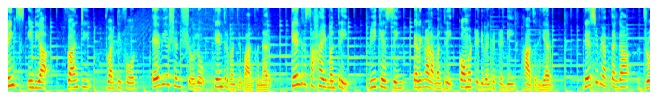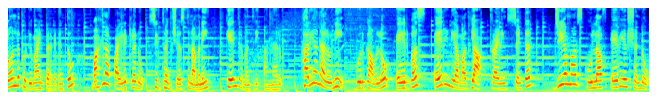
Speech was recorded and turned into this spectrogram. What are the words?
wings India twenty twenty four aviation షోలో కేంద్ర మంత్రి పాల్గొన్నారు. కేంద్ర సహాయ మంత్రి వికే సింగ్ తెలంగాణ మంత్రి కోమటిరెడ్డి వెంకటరెడ్డి హాజరయ్యారు. దేశవ్యాప్తంగా డ్రోన్లకు డిమాండ్ పెరగడంతో మహిళా పైలట్లను సిద్ధం చేస్తున్నామని కేంద్ర మంత్రి అన్నారు. హర్యానాలోని గుర్గావ్లో ఎయిర్ బస్ ఎయిర్ ఇండియా మధ్య training centre GMR school of ఏవియేషన్ను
